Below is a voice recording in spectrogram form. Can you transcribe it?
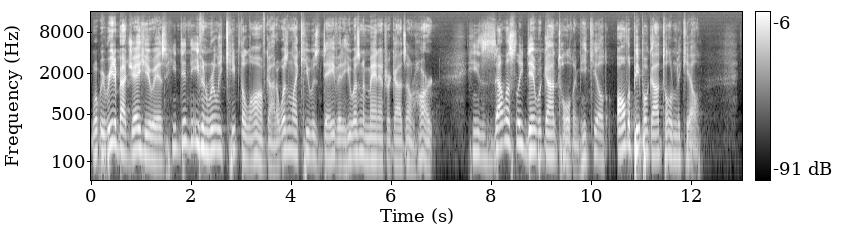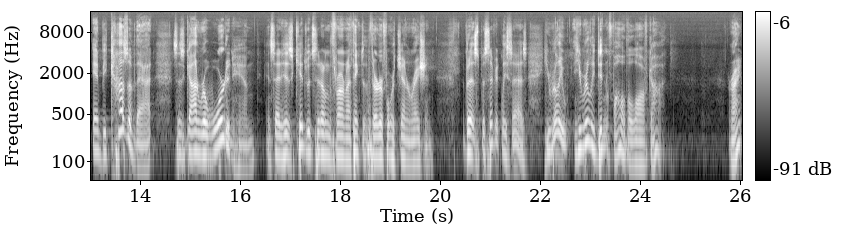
what we read about Jehu is he didn't even really keep the law of God. It wasn't like he was David, he wasn't a man after God's own heart. He zealously did what God told him. He killed all the people God told him to kill. And because of that, says God rewarded him and said his kids would sit on the throne, I think to the third or fourth generation. But it specifically says he really, he really didn't follow the law of God. Right?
